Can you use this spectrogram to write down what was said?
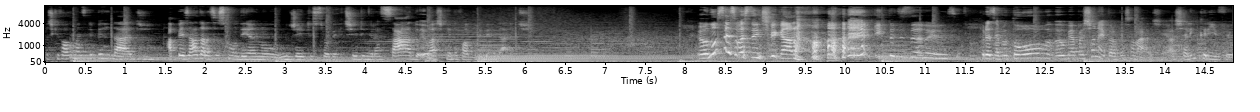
Acho que falta mais liberdade. Apesar dela se esconder no, no jeito extrovertido, engraçado, eu acho que ainda falta liberdade. Eu não sei se vai se identificar, não. Quem tá dizendo isso? Por exemplo, eu tô. Eu me apaixonei pela personagem. Achei ela incrível.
